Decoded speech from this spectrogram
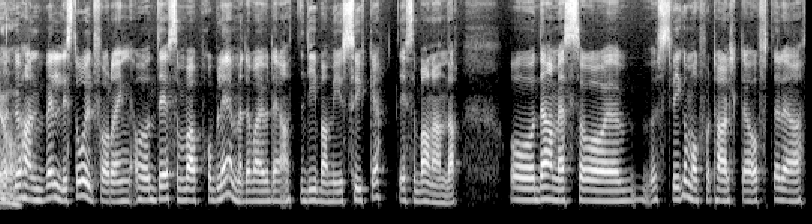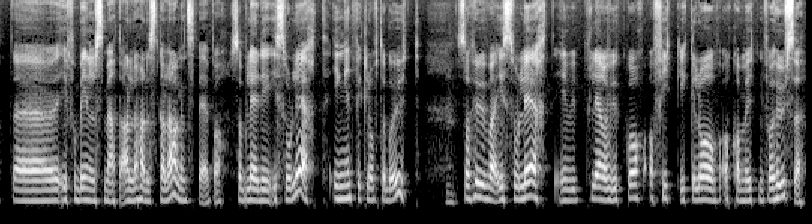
Ja. du har en veldig stor utfordring, og det som var problemet, det var jo det at de var mye syke, disse barna da. Og dermed så eh, Svigermor fortalte ofte det at eh, i forbindelse med at alle hadde skarlagensfeber, så ble de isolert. Ingen fikk lov til å gå ut. Så hun var isolert i flere uker og fikk ikke lov å komme utenfor huset.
